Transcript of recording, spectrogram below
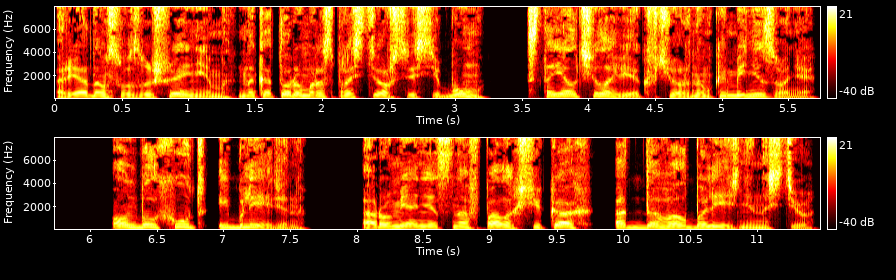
Рядом с возвышением, на котором распростерся Сибум, стоял человек в черном комбинезоне. Он был худ и бледен, а румянец на впалых щеках отдавал болезненностью.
